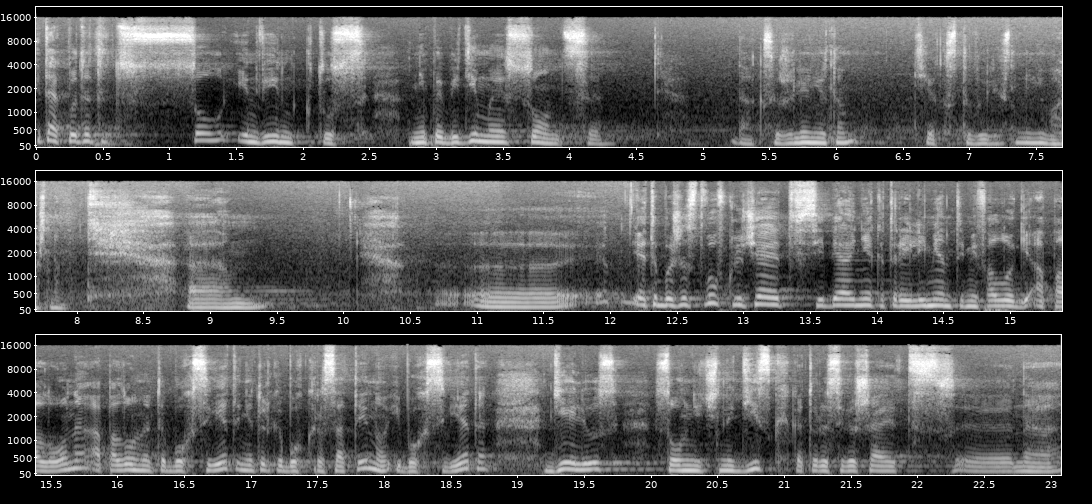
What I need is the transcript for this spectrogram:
Итак, вот этот Sol Invictus, непобедимое солнце. Да, к сожалению, там текст вылез, но неважно. Эм, э, это божество включает в себя некоторые элементы мифологии Аполлона. Аполлон – это бог света, не только бог красоты, но и бог света. Гелиус – солнечный диск, который совершает э, на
